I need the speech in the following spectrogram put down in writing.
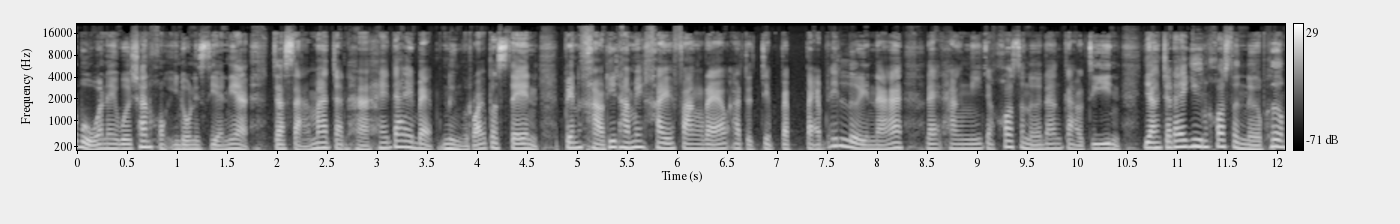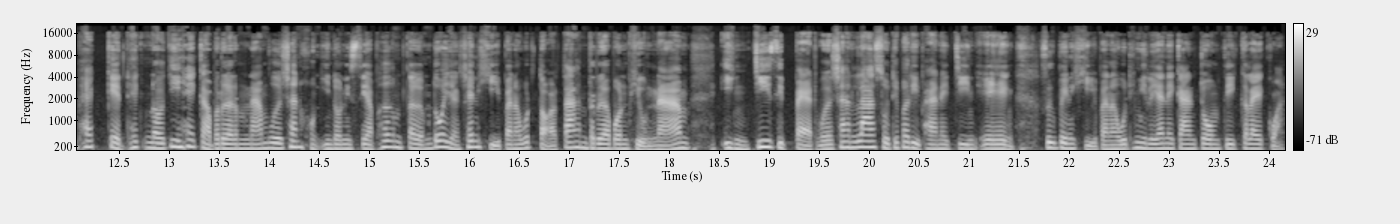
ระบุว่าในในเวอร์ชั่นของอินโดนีเซียเนี่ยจะสามารถจัดหาให้ได้แบบ 100%เป็นข่าวที่ทำให้ใครฟังแล้วอาจจะเจ็บแปบๆได้เลยนะ และทางนี้จากข้อเสนอดังกล่าวจีน ยังจะได้ยื่นข้อเสนอเพิ่มแพ็กเกจเทคโนโลยีให้กับเรือดำน้ำเวอร์ชันของอินโดนีเซียเพิ่มเติมด้วยอย่างเช่นขีปนาวุธต่อต้านเรือบนผิวน้ำอิงจี้18 เวอร์ชันล่าสุดที่ผลิตภายในจีนเอง ซึ่งเป็นขีปนาวุธที่มีระยะในการโจมตีไกลกว่า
